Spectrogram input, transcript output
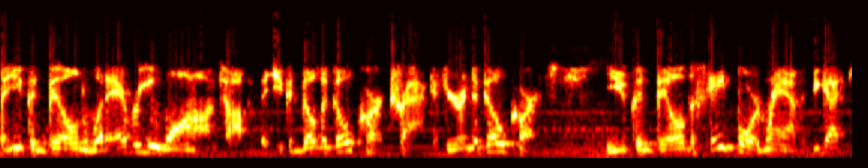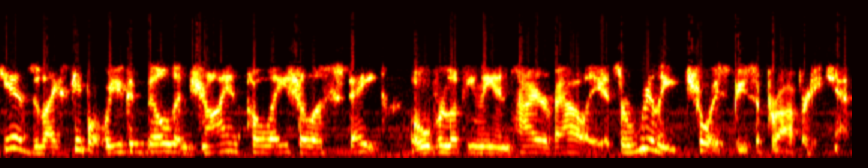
that you could build whatever you want on top of it. You could build a go kart track if you're into go karts. You could build a skateboard ramp if you got kids who like skateboard, or you could build a giant palatial estate overlooking the entire valley. It's a really choice piece of property, Ken.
